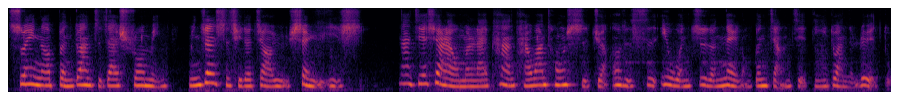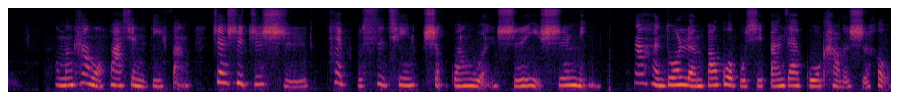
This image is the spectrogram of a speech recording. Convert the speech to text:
所以呢，本段旨在说明明正时期的教育胜于一时。那接下来我们来看《台湾通史》卷二十四译文志的内容跟讲解第一段的略读。我们看我划线的地方，正是之时，太仆寺卿沈光文时已失明。那很多人，包括补习班，在国考的时候，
